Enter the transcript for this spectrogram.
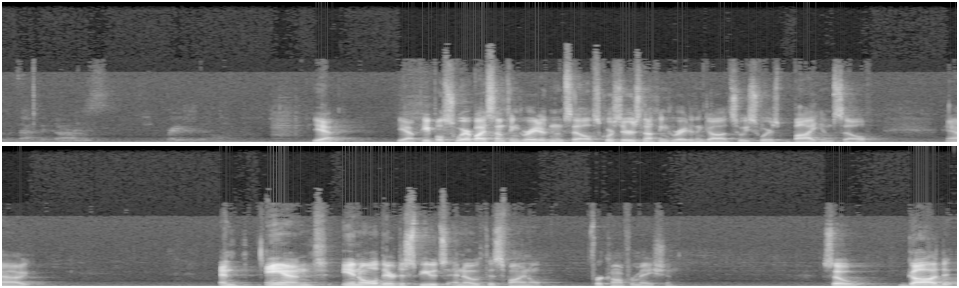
So the fact that God is greater than all. Yeah. Yeah, people swear by something greater than themselves. Of course, there is nothing greater than God, so he swears by himself. Uh, and, and in all their disputes, an oath is final for confirmation. So, God,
